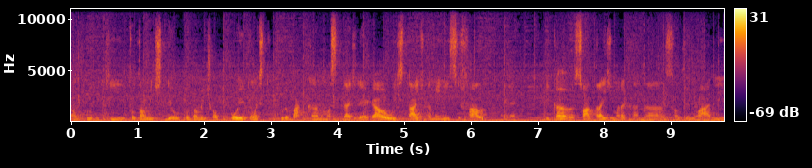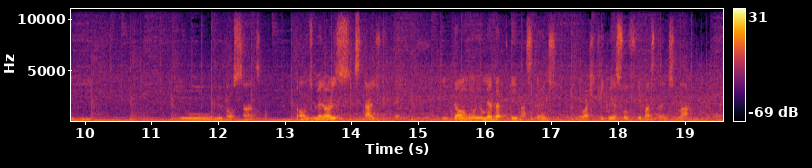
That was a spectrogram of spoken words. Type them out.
É um clube que totalmente deu totalmente o apoio, tem uma estrutura bacana, uma cidade legal, o estádio também nem se fala. né? Fica só atrás de Maracanã, São Januário e- e o Milton Santos. Então, é um dos melhores estádios que tem. Então, eu me adaptei bastante. Eu achei que eu ia sofrer bastante lá, né?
